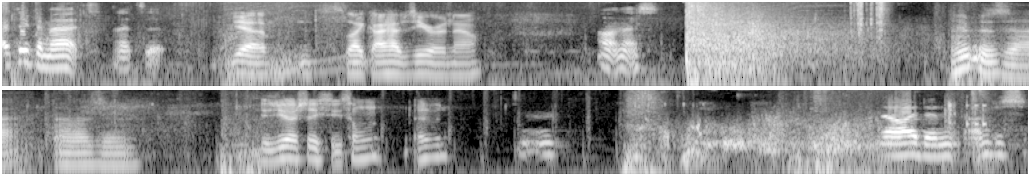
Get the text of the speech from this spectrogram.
I take the mats. That's it. Yeah, it's like I have zero now. Oh, nice. Who was that? Oh, that was you. Did you actually see someone, Evan? Mm-mm. No, I didn't. I'm just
